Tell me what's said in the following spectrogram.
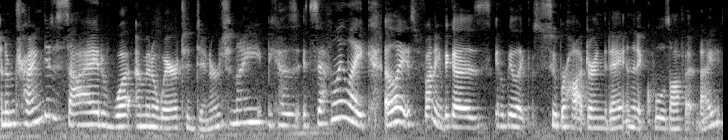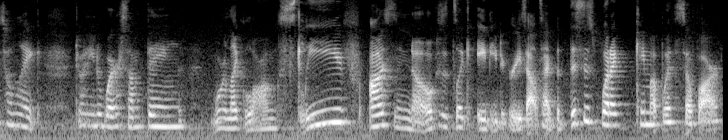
And I'm trying to decide what I'm gonna wear to dinner tonight because it's definitely like, LA is funny because it'll be like super hot during the day and then it cools off at night. So I'm like, do I need to wear something more like long sleeve? Honestly no because it's like 80 degrees outside but this is what i came up with so far.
